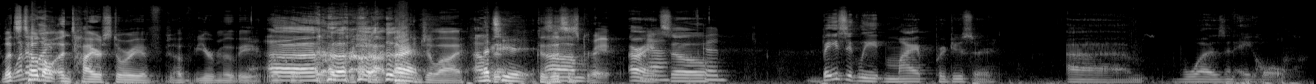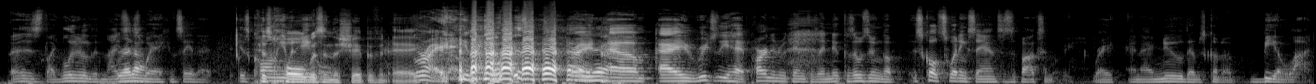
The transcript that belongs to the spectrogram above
Let's tell my- the entire story of, of your movie. real quick, Uh, that shot back in Alright. July. Let's hear it. Because this is Um, great. All right, yeah, so basically, my producer um, was an a hole. That is like literally the nicest on. way I can say that. Is His calling him hole an was in the shape of an egg. Right. right. Yeah. Um, I originally had partnered with him because I knew because I was doing a. It's called Sweating Sands. It's a boxing movie, right? And I knew that was gonna be a lot,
